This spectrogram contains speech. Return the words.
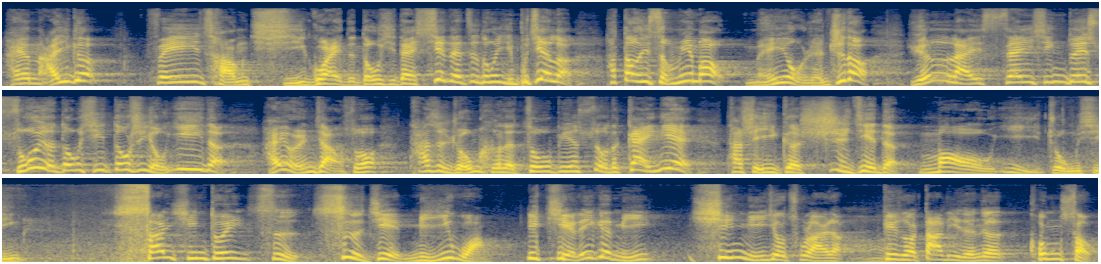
还要拿一个。非常奇怪的东西，但现在这东西已经不见了。它到底什么面貌？没有人知道。原来三星堆所有的东西都是有意义的。还有人讲说，它是融合了周边所有的概念，它是一个世界的贸易中心。三星堆是世界迷网，你解了一个谜，新谜就出来了。比如说大力人的空手，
